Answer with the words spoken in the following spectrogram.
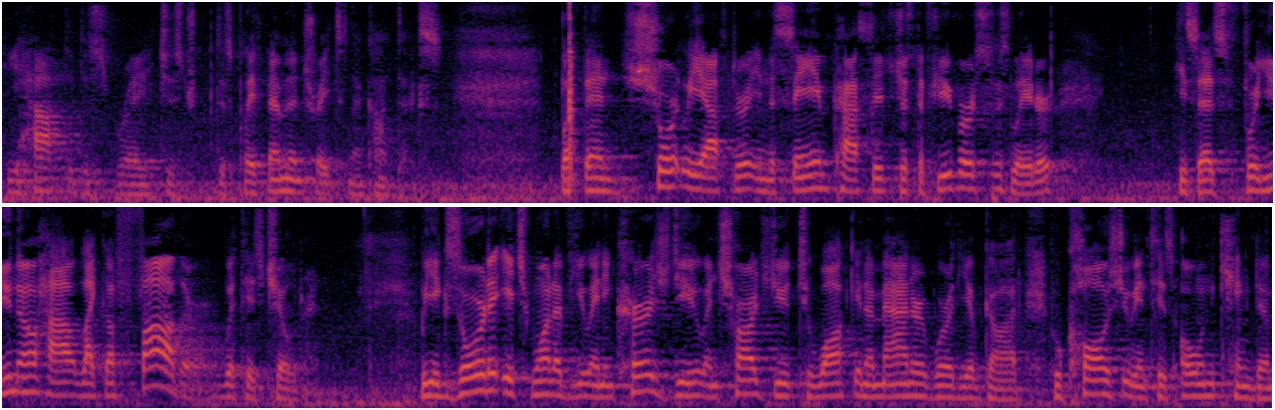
He had to display, to display feminine traits in that context. But then, shortly after, in the same passage, just a few verses later, he says, For you know how, like a father with his children, we exhorted each one of you and encouraged you and charged you to walk in a manner worthy of God, who calls you into his own kingdom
